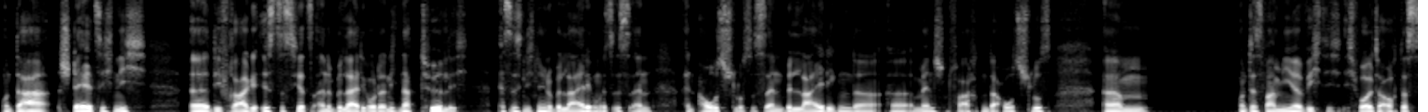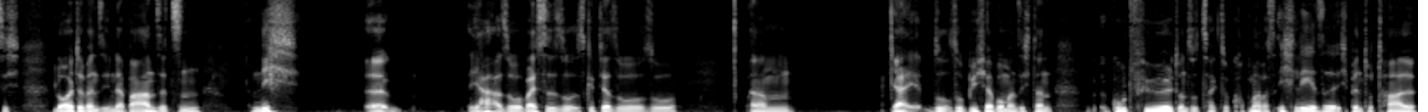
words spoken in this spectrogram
Und da stellt sich nicht äh, die Frage, ist es jetzt eine Beleidigung oder nicht? Natürlich es ist nicht nur eine Beleidigung, es ist ein, ein Ausschluss, es ist ein beleidigender, äh, menschenverachtender Ausschluss. Ähm, und das war mir wichtig. Ich wollte auch, dass sich Leute, wenn sie in der Bahn sitzen, nicht, äh, ja, also, weißt du, so, es gibt ja so, so, ähm, ja, so, so Bücher, wo man sich dann gut fühlt und so zeigt, so guck mal, was ich lese. Ich bin total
